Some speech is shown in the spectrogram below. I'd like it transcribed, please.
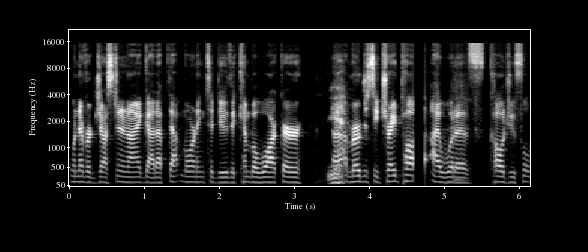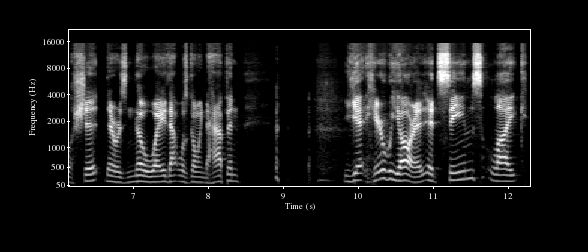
whenever Justin and I got up that morning to do the Kemba Walker Yeah. uh, emergency trade pod, I would have called you full of shit. There was no way that was going to happen. Yet here we are. It, it seems like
